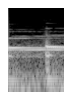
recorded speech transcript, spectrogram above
Ah.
